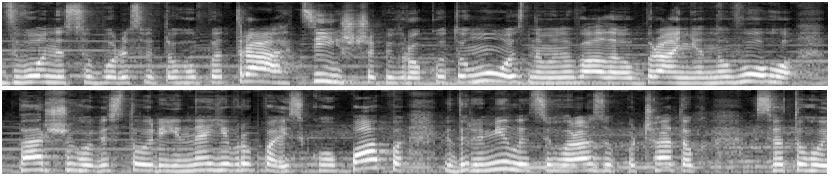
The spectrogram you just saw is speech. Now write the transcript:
Дзвони собору святого Петра. Ці що півроку тому ознаменували обрання нового першого в історії неєвропейського папи. Відгриміли цього разу початок святого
